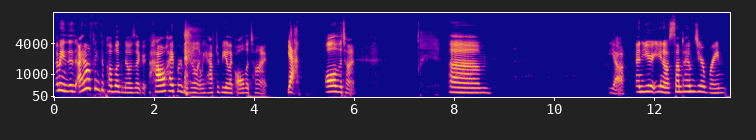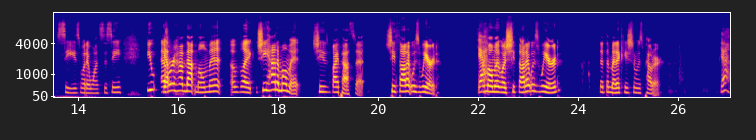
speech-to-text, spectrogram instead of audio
I mean i don't think the public knows like how hyper vigilant we have to be like all the time. Yeah. All the time. Um yeah. And you you know sometimes your brain sees what it wants to see. If you ever yep. have that moment of like she had a moment. She bypassed it. She thought it was weird. Yeah. The moment was she thought it was weird that the medication was powder. Yeah.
